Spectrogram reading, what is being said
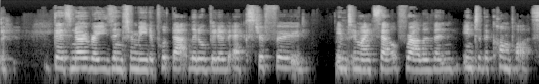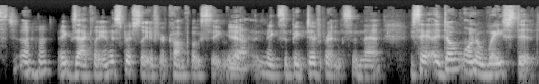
there's no reason for me to put that little bit of extra food into myself rather than into the compost. Uh-huh. Exactly. And especially if you're composting, yeah, yeah, it makes a big difference in that. You say, I don't want to waste it,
